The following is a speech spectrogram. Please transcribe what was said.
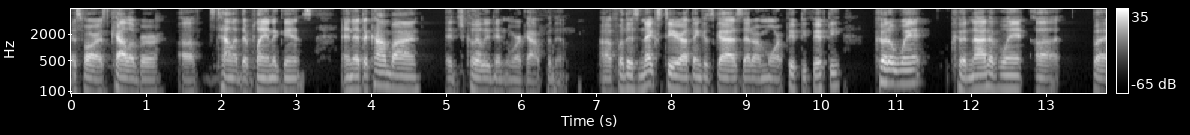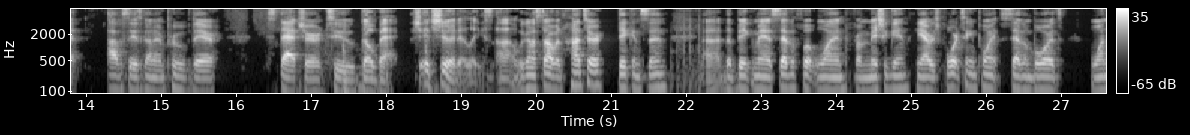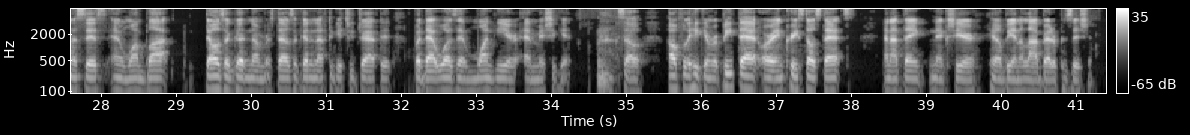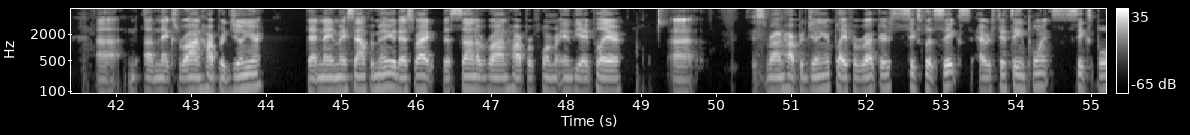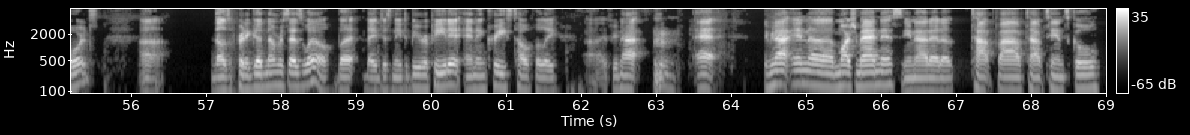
as far as caliber of talent they're playing against. And at the combine, it clearly didn't work out for them. Uh, for this next tier, I think it's guys that are more 50-50. Could have went, could not have went, uh, but obviously it's going to improve their stature to go back. It should at least. Uh, we're gonna start with Hunter Dickinson, uh, the big man, seven foot one from Michigan. He averaged 14 points, seven boards, one assist, and one block. Those are good numbers. Those are good enough to get you drafted, but that was in one year at Michigan. so hopefully he can repeat that or increase those stats. And I think next year he'll be in a lot better position. Uh, up next, Ron Harper Jr. That name may sound familiar. That's right. The son of Ron Harper, former NBA player. Uh, it's Ron Harper Jr. Played for Rutgers. Six foot six, averaged 15 points, six boards. Uh, those are pretty good numbers as well, but they just need to be repeated and increased. Hopefully, uh, if you're not at if you're not in uh, March Madness, you're not at a top five, top ten school.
